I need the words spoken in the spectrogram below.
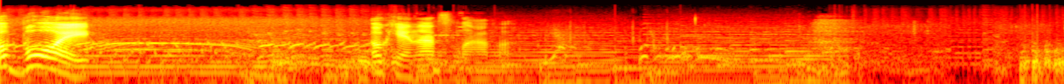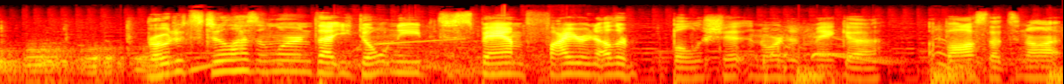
Oh boy! Okay, and that's lava. Rodent still hasn't learned that you don't need to spam fire and other bullshit in order to make a, a boss that's not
